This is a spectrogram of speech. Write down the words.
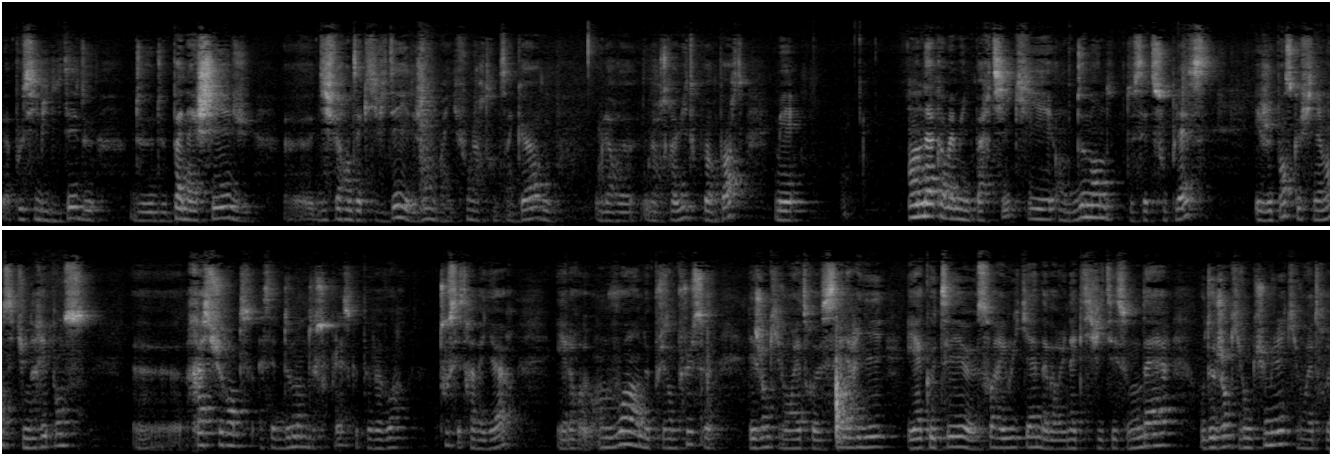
la possibilité de, panacher du, différentes activités. Il y a des gens, ils font leurs 35 heures, ou leur, ou leur 3-8 ou peu importe. Mais on a quand même une partie qui est en demande de cette souplesse. Et je pense que finalement, c'est une réponse euh, rassurante à cette demande de souplesse que peuvent avoir tous ces travailleurs. Et alors, on le voit hein, de plus en plus, des gens qui vont être salariés et à côté, euh, soir et week-end, avoir une activité secondaire, ou d'autres gens qui vont cumuler, qui vont être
